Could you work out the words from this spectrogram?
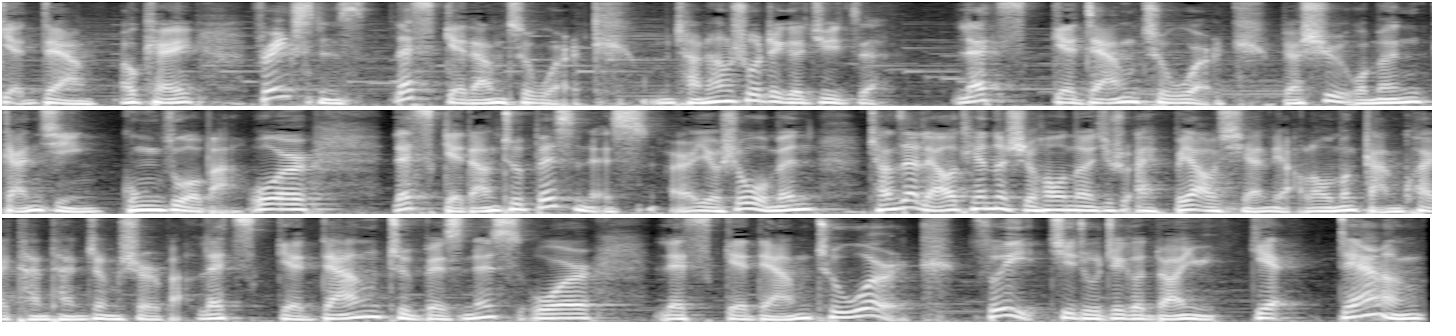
get down，OK？For、instance，let's get down to work。我们常常说这个句子。Let's get down to work，表示我们赶紧工作吧，or Let's get down to business。而有时候我们常在聊天的时候呢，就说哎，不要闲聊了，我们赶快谈谈正事儿吧。Let's get down to business，or Let's get down to work。所以记住这个短语 get down，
